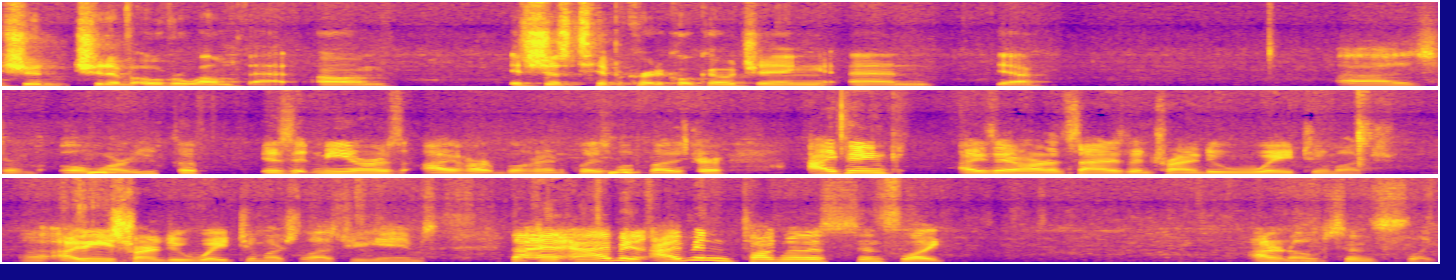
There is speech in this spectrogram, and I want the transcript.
should should have overwhelmed that. Um, it's just hypocritical coaching and yeah. Uh, this from Omar Yusuf. Is it me or is I Heart Bonehead plays multiply this year? I think Isaiah Hartenstein has been trying to do way too much. Uh, I think he's trying to do way too much the last few games. Now, and I've been I've been talking about this since like I don't know since like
